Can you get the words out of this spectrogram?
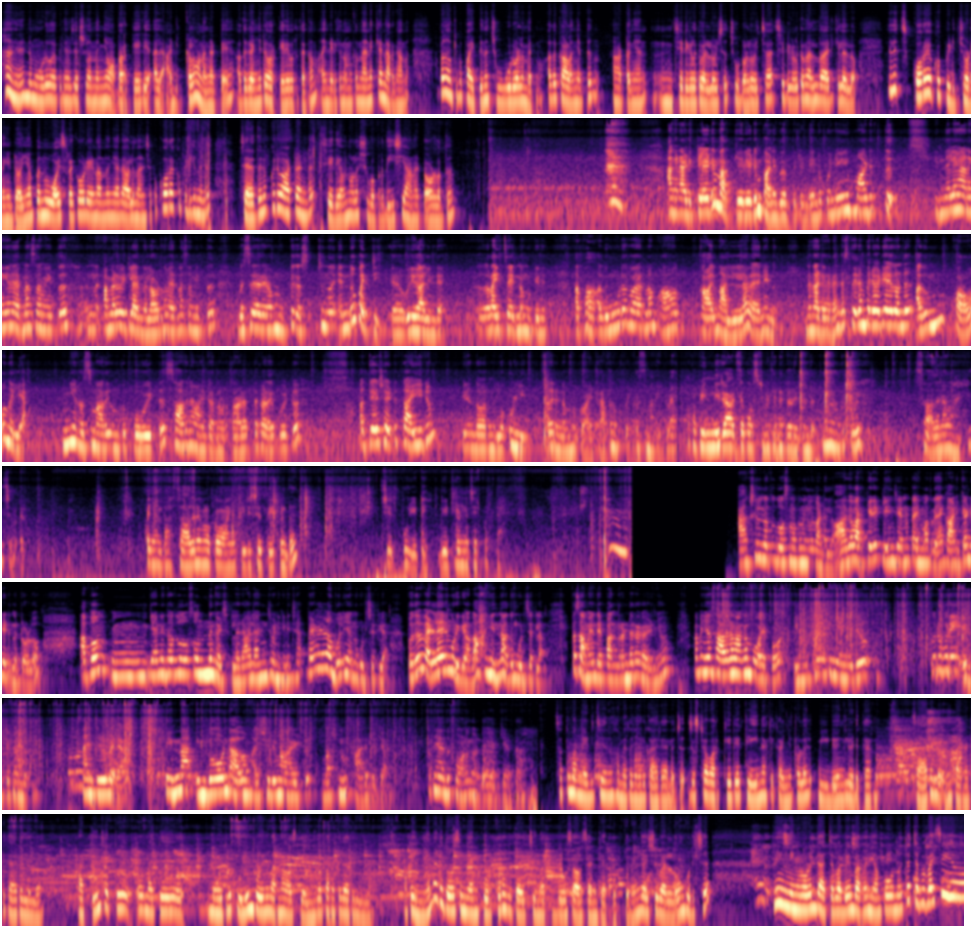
അങ്ങനെ എന്റെ മൂഡ് പോയപ്പോൾ ഞാൻ വിചാരിച്ചു വന്നു കഴിഞ്ഞാൽ വർക്ക് ഏരിയ അല്ല അടുക്കള ഉണങ്ങട്ടെ. അത് കഴിഞ്ഞിട്ട് വർക്ക് ഏരിയ വൃത്തിയാക്കാം. അതിന്റെ ഇടയ്ക്ക് നമുക്ക് നനയ്ക്കാൻ ഇറങ്ങാമെന്ന് അപ്പോൾ നോക്കിയപ്പോൾ പൈപ്പിൽ നിന്ന് ചൂടുവെള്ളം വരുന്നു. അത് കളഞ്ഞിട്ട് ആട്ടോ ഞാൻ ചെടികൾക്ക് വെള്ളം ഒഴിച്ച് ചൂടുവെള്ളം ഒഴിച്ചാൽ ചെടികൾക്ക് നല്ലതായിരിക്കില്ലല്ലോ. ഇതിൽ കുറേയൊക്കെ പിടിച്ചു തുടങ്ങിയിട്ടോ ഞാൻ ഇപ്പോൾ ഒന്ന് വോയിസ് റെക്കോർഡ് ചെയ്യണമെന്ന് ഞാൻ രാവിലെ നനച്ചപ്പോൾ കുറേയൊക്കെ പിടിക്കുന്നുണ്ട്. ചിലതിനൊക്കെ ഒരു വാട്ടമുണ്ട് ശരിയാവുന്നുള്ള ശുഭപ്രതീക്ഷയാണ് കേട്ടോ ഉള്ളത്. അങ്ങനെ അടുക്കളയുടെയും വർക്കേരിയുടെയും പണി തീർത്തിട്ടുണ്ട്. എന്റെ പൊന്നെ മടുത്ത്. ഇന്നലെ ആണെങ്കിൽ വരുന്ന സമയത്ത് അമ്മയുടെ വീട്ടിലായിരുന്നല്ലോ. അവിടെ നിന്ന് വരുന്ന സമയത്ത് ബസ് കയറിയപ്പോൾ മുട്ട് ജസ്റ്റ് ഒന്ന് എന്തോ പറ്റി ഒരു കാലിന്റെ റൈറ്റ് സൈഡിന്റെ മുട്ടിന്. അപ്പോൾ അതും കൂടെ കാരണം ആ കാൽ നല്ല വേദനയുണ്ട് പിന്നെ നടുവേന എന്റെ സ്ഥിരം പരിപാടി ആയതുകൊണ്ട് അതൊന്നും കുറവൊന്നുമില്ല. ഇനി ഡ്രസ്സ് മാറി നമുക്ക് പോയിട്ട് സാധനം വാങ്ങിയിട്ട് ഇവിടെ താഴത്തെ കടയിൽ പോയിട്ട്. അത്യാവശ്യമായിട്ട് തൈരും പിന്നെന്താ പറഞ്ഞല്ലോ ഉള്ളി. അത് രണ്ടും നമുക്ക് വാങ്ങിട്ട് വരാം അപ്പം നമുക്ക് പോയി ഡ്രസ്സ് മാറിയിട്ട് വരാം. അപ്പോൾ പിന്നെ രാവിലത്തെ കോസ്റ്റ്യൂമിൽ തന്നെ കയറിയിട്ടുണ്ട്. ഇനി നമുക്ക് പോയി സാധനം വാങ്ങിച്ചു വരാം. അപ്പം ഞാൻ എന്താ സാധനങ്ങളൊക്കെ വാങ്ങി തിരിച്ചെത്തിയിട്ടുണ്ട്. ചെരുപ്പ് ഊരിയിട്ടേ വീട്ടിലുള്ള ചെരുപ്പ് ഇട്ടെ. ആക്ച്വലി ഇന്നത്തെ ദിവസം മൊത്തം നിങ്ങൾ കണ്ടല്ലോ. ആകെ വർക്ക് ഏരിയ ക്ലീൻ ചെയ്യുന്ന ടൈം മാത്രമേ ഞാൻ കാണിക്കാണ്ടിരുന്നിട്ടുള്ളൂ. അപ്പം ഞാൻ ഇന്നത്തെ ദിവസം ഒന്നും കഴിച്ചിട്ടില്ല. രാവിലെ അഞ്ച് മണിക്ക് എണീച്ചാൽ വെള്ളം പോലും ഞാൻ കുടിച്ചിട്ടില്ല. പൊതുവെ വെള്ളയിലും കുടിക്കണതാ ഇന്ന് അതും കുടിച്ചിട്ടില്ല. ഇപ്പം സമയം ദേ പന്ത്രണ്ടര കഴിഞ്ഞു. അപ്പം ഞാൻ സാധനം വാങ്ങാൻ പോയപ്പോൾ എനിക്ക് ഞാനൊരു കുറുകുറെ എടുത്തിട്ടുണ്ട്. അഞ്ച് രൂപ വരാം പിന്നെ എന്തുകൊണ്ടാവും ഐശ്വര്യമായിട്ട് ഭക്ഷണം ആരംഭിക്കാം. അപ്പം ഞാനത് ഫോണും കണ്ടു കഴിക്കാം കേട്ടോ. സത്യം പറഞ്ഞ എഡിറ്റ് ചെയ്യുന്ന സമയത്ത് ഞാനൊരു കാര്യം ആലോചിച്ചു ജസ്റ്റ് ആ വർക്ക് ഏരിയ ക്ലീൻ ആക്കി കഴിഞ്ഞിട്ടുള്ള വീഡിയോ എങ്കിലും എടുക്കായിരുന്നു. സാരമില്ല ഒന്നും പറഞ്ഞിട്ട് കാര്യമില്ലല്ലോ. പട്ടിയും ചത്തു മറ്റേ മോരിൽ പുളിയും പോയി എന്ന് പറഞ്ഞ അവസ്ഥ എന്നിവ പറഞ്ഞിട്ട് കാര്യമില്ലല്ലോ. അപ്പോൾ ഇങ്ങനെ ഒരു ദിവസം ഞാൻ കുർക്കുറൊക്കെ കഴിച്ച് ഇന്നത്തെ ദിവസം അവസാനിക്കുക കുർക്കുറയും കഴിച്ച് വെള്ളവും കുടിച്ച് നിങ്ങളോടും ചാച്ചബാബയും പറഞ്ഞ് ഞാൻ പോകുന്നു. ചാച്ചബാബായി ചെയ്യൂ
